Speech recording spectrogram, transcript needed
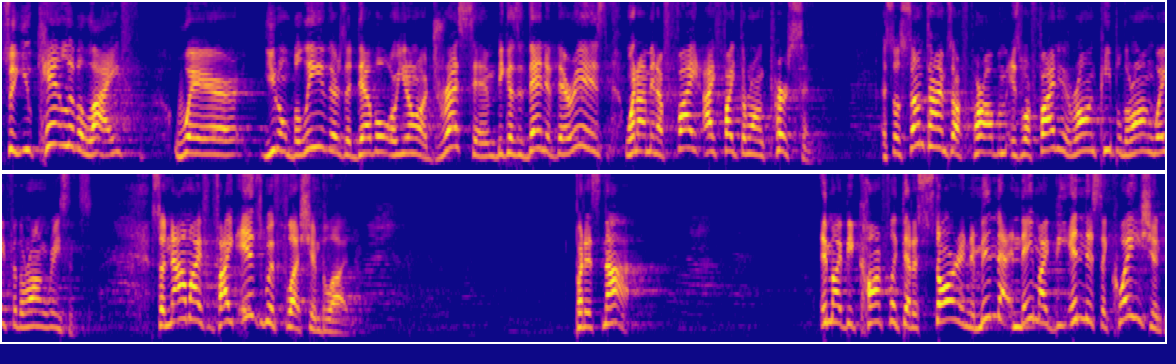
So you can't live a life where you don't believe there's a devil or you don't address him because then, if there is, when I'm in a fight, I fight the wrong person. And so sometimes our problem is we're fighting the wrong people the wrong way for the wrong reasons. So now my fight is with flesh and blood. But it's not. It might be conflict that has started and in that, and they might be in this equation,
